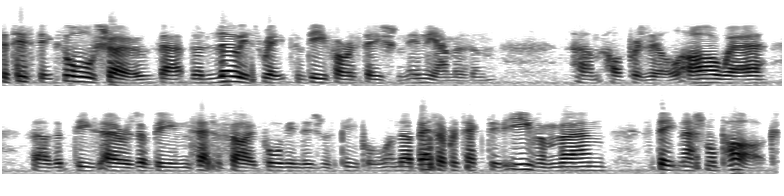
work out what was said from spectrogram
statistics all show that the lowest rates of deforestation in the Amazon um, of Brazil are where uh, that these areas have been set aside for the indigenous people, and they're better protected even than state national parks,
